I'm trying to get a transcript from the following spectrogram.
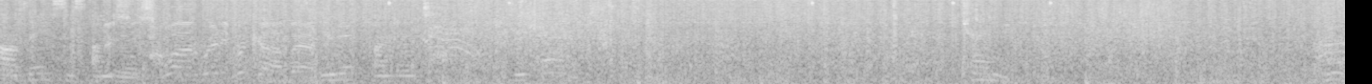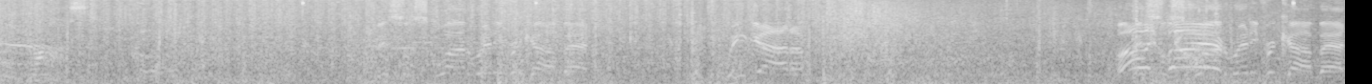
Our base is under Missile attack. squad ready for combat. Unit under attack. Repairing. Training. Unit lost. Missile squad ready for combat. We got him. Volley Missile fire. squad ready for combat.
